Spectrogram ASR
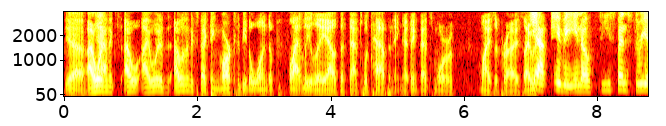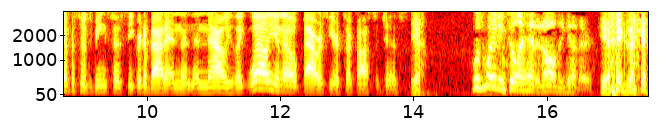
Yeah, I wasn't. Ex- I, I was. I wasn't expecting Mark to be the one to flatly lay out that that's what's happening. I think that's more of my surprise. I would- yeah, maybe you know he spends three episodes being so secret about it, and then and now he's like, well, you know, Bauer's here took hostages. Yeah. Was waiting till I had it all together. Yeah. Exactly.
